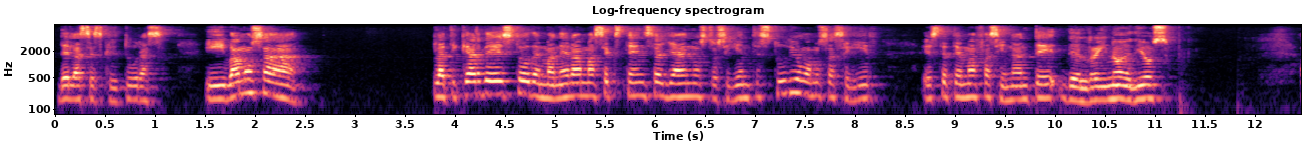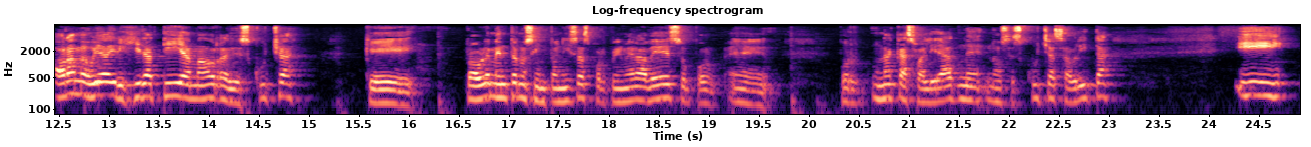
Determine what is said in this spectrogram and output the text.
de las escrituras. Y vamos a platicar de esto de manera más extensa ya en nuestro siguiente estudio. Vamos a seguir este tema fascinante del reino de Dios. Ahora me voy a dirigir a ti, amado Radio Escucha, que probablemente nos sintonizas por primera vez o por, eh, por una casualidad nos escuchas ahorita. Y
